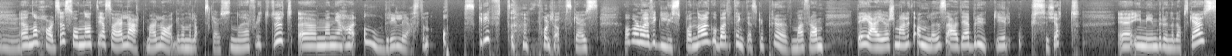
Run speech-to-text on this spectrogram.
mm. Eh, nå har det seg sånn at jeg sa jeg lærte meg å lage denne lapskausen når jeg flyttet ut, eh, men jeg har aldri lest en oppskrift på lapskaus. Det var bare noe jeg fikk lyst på en dag, og bare tenkte jeg skulle prøve meg fram. Det jeg gjør som er litt annerledes, er at jeg bruker oksekjøtt eh, i min brune lapskaus.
